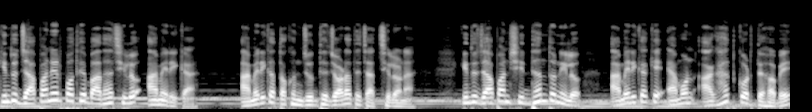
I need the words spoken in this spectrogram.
কিন্তু জাপানের পথে বাধা ছিল আমেরিকা। আমেরিকা তখন যুদ্ধে জড়াতে চাচ্ছিল না। কিন্তু জাপান সিদ্ধান্ত নিল, আমেরিকাকে এমন আঘাত করতে হবে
